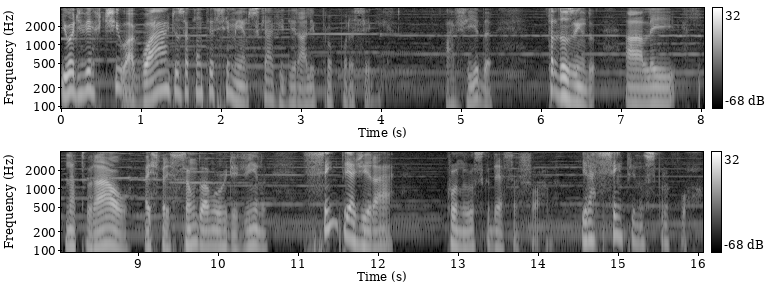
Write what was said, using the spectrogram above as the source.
e o advertiu: aguarde os acontecimentos que a vida irá lhe propor a seguir. A vida, traduzindo a lei natural, a expressão do amor divino, sempre agirá conosco dessa forma. Irá sempre nos propor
